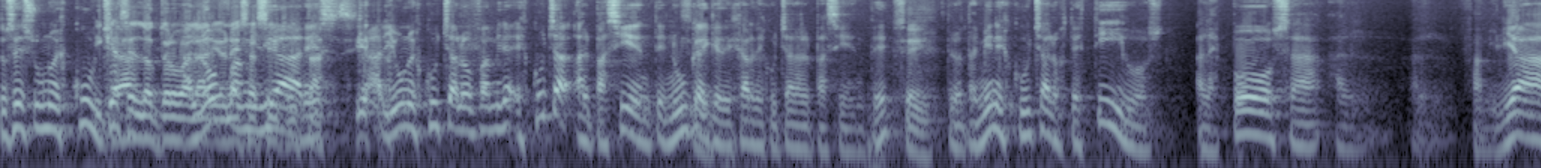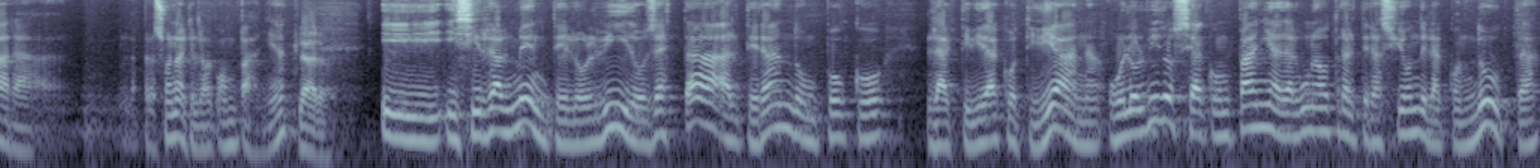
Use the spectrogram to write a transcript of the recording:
Entonces uno escucha. ¿Y qué hace el doctor Valario en circunstancias? y uno escucha a los familiares, escucha al paciente, nunca hay que dejar de escuchar al paciente, pero también escucha a los testigos, a la esposa, al, familiar, a la persona que lo acompaña. Claro. Y, y si realmente el olvido ya está alterando un poco la actividad cotidiana o el olvido se acompaña de alguna otra alteración de la conducta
